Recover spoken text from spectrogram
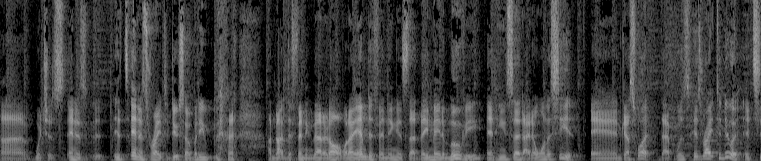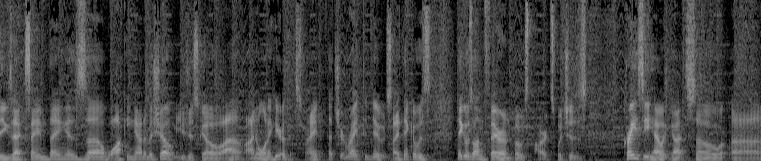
uh, which is in his it's in his right to do so. But he, I'm not defending that at all. What I am defending is that they made a movie and he said I don't want to see it. And guess what? That was his right to do it. It's the exact same thing as uh, walking out of a show. You just go, I, I don't want to hear this. Right? That's your right to do. So I think it was I think it was unfair on both parts, which is crazy how it got so. Uh,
